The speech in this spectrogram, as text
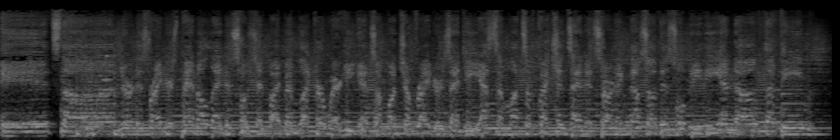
It's the Nerdist Writers Panel, and it's hosted by Ben Blacker, where he gets a bunch of writers and he asks them lots of questions, and it's starting now, so this will be the end of the theme.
